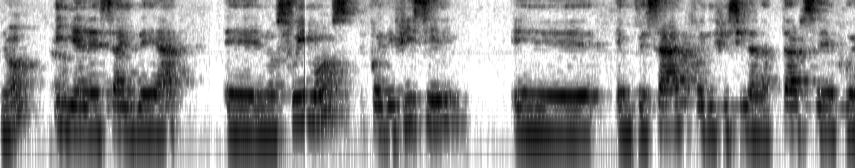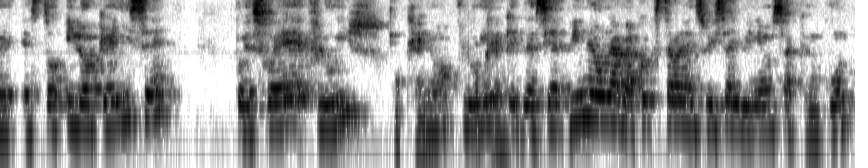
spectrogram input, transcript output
¿no? Y en esa idea eh, nos fuimos, fue difícil empezar, fue difícil adaptarse, fue esto. Y lo que hice pues fue fluir, ¿no? Fluir, que decía, vine a una, me acuerdo que estaba en Suiza y vinimos a Cancún.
